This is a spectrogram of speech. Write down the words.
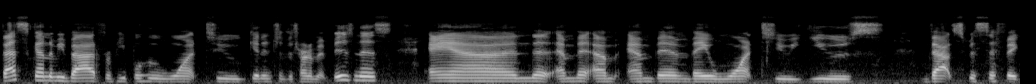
That's gonna be bad for people who want to get into the tournament business and and then um, and then they want to use that specific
